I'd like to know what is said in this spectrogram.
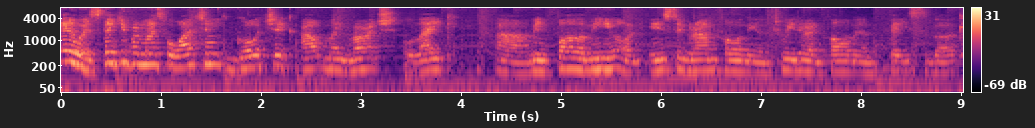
anyways thank you very much for watching. Go check out my merch like uh, I mean follow me on Instagram follow me on Twitter and follow me on Facebook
